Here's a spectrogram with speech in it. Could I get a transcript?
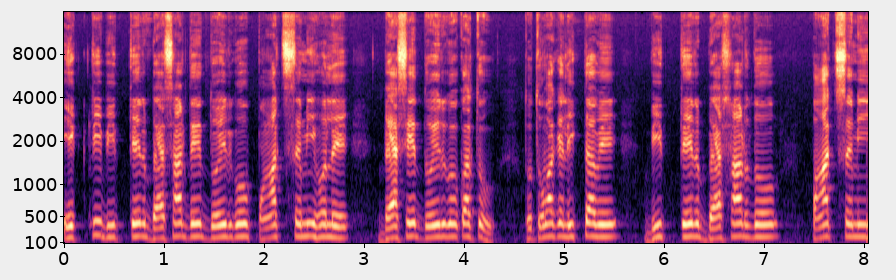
একটি বৃত্তের ব্যাসার্ধের দৈর্ঘ্য পাঁচ সেমি হলে ব্যাসের দৈর্ঘ্য কত? তো তোমাকে লিখতে হবে বৃত্তের ব্যাসার্ধ পাঁচ সেমি।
